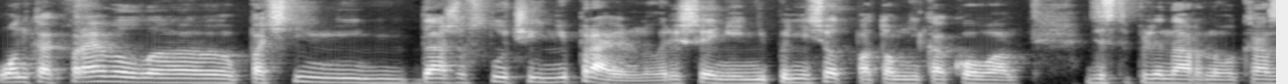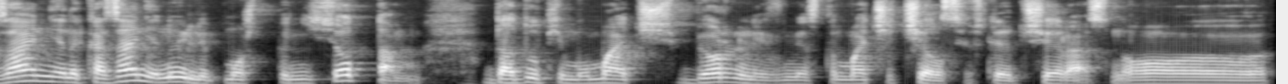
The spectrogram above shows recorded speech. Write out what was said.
Он, как правило, почти не, даже в случае неправильного решения не понесет потом никакого дисциплинарного наказания, наказания, ну или, может, понесет там, дадут ему матч Бернли вместо матча Челси в следующий раз. Но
